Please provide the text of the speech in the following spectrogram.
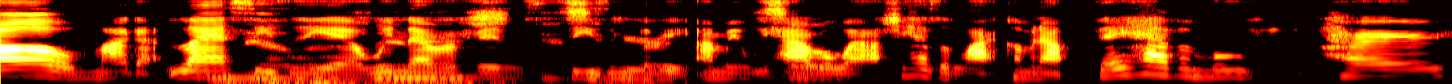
Oh my god! Last season, yeah, we never finished season Insecure. three. I mean, we have a while. She has a lot coming out. They have a movie. Her.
